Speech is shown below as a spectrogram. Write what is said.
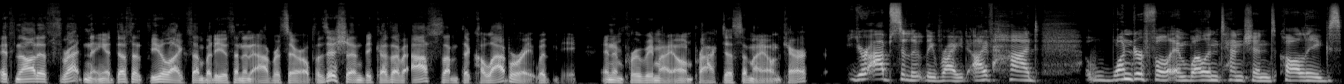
it's not as threatening. It doesn't feel like somebody is in an adversarial position because I've asked them to collaborate with me in improving my own practice and my own character. You're absolutely right. I've had wonderful and well intentioned colleagues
